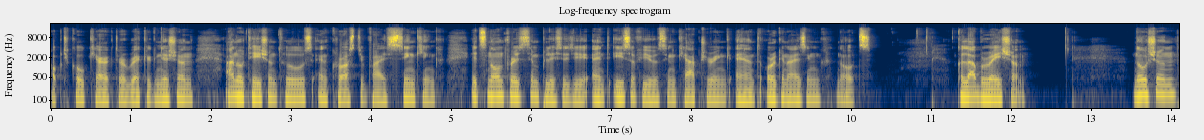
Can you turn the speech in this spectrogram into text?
optical character recognition, annotation tools, and cross-device syncing. It's known for its simplicity and ease of use in capturing and organizing notes. Collaboration Notion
